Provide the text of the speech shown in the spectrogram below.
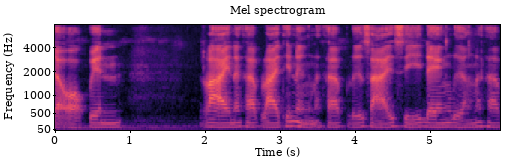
จะออกเป็น ลายนะครับ ลายที่หนึ่งนะครับ หรือสายสีแดงเหลืองนะครับ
